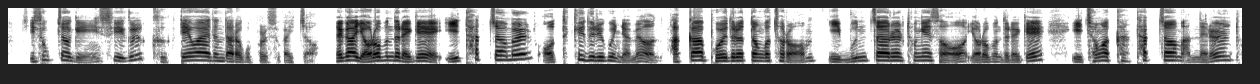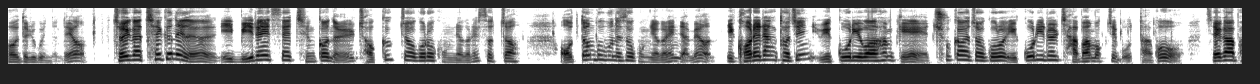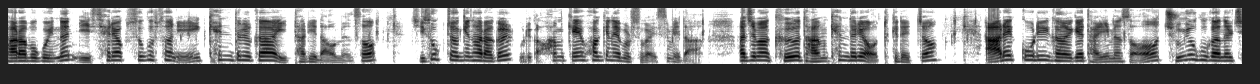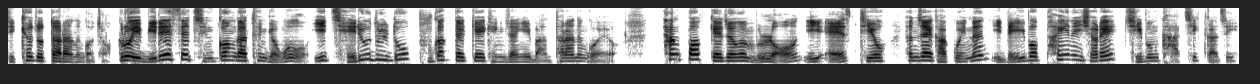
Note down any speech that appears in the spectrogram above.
지속적인 수익을 극대화해야 된다라고 볼 수가 있죠. 제가 여러분들에게 이 타점을 어떻게 드리고 있냐면 아까 보여드렸던 것처럼 이 문자를 통해서 여러분들에게 이 정확한 타점 안내를 도와드리고 있는데요. 저희가 최근에는 이 미래에셋 증권을 적극적으로 공략을 했었죠. 어떤 부분에서 공략을 했냐면 이 거래량 터진 윗꼬리와 함께 추가적으로 이 꼬리를 잡아먹지 못하고 제가 바라보고 있는 이 세력 수급선이 캔들과 이탈이 나오면서 지속적인 하락을 우리가 함께 확인해 볼 수가 있습니다. 하지만 그 다음 캔들이 어떻게 됐죠? 아래 꼬리 강하게 달리면서 중요 구간을 지켜줬다라는 거죠. 그리고 이 미래에셋 증권 같은 경우 이 재료들도 부각될 게 굉장히 많다라는 거예요. 상법 개정은 물론 이 STO 현재 갖고 있는 이 네이버 파이낸셜의 지분 가치까지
